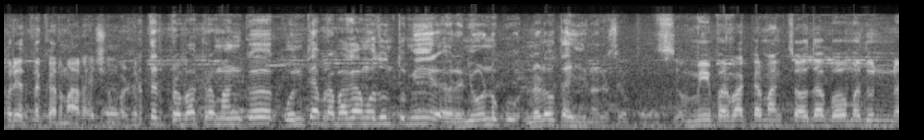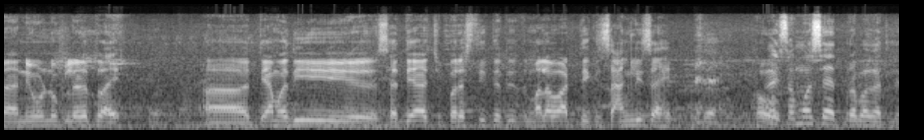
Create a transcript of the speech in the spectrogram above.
प्रयत्न करणार आहे शंभर खरं तर प्रभाग क्रमांक कोणत्या प्रभागामधून तुम्ही निवडणूक लढवता ही नगरसेवक मी प्रभाग क्रमांक चौदा ब मधून निवडणूक लढतो आहे. अ, त्यामध्ये सध्याची परिस्थिती तर मला वाटते की चांगलीच आहे. हो. काय समस्या आहेत प्रभागातले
